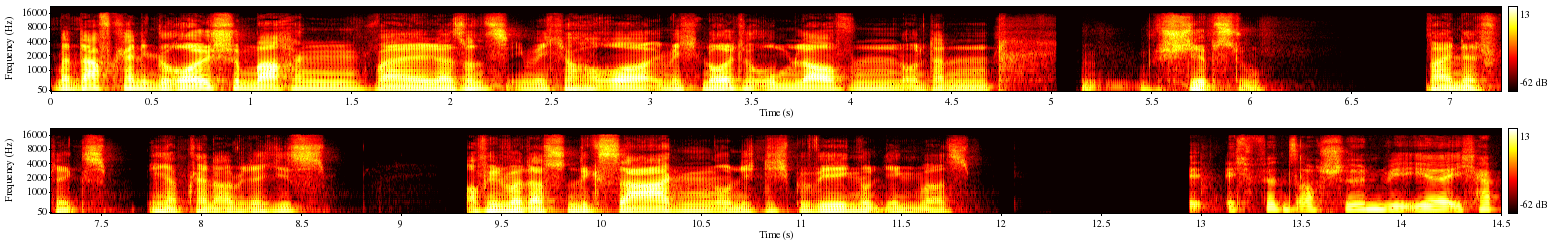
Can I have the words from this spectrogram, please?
man darf keine Geräusche machen, weil da sonst irgendwelche Horror, irgendwelche Leute rumlaufen und dann stirbst du. Bei Netflix. Ich habe keine Ahnung, wie der hieß. Auf jeden Fall darfst du nichts sagen und dich nicht bewegen und irgendwas. Ich finde es auch schön, wie ihr. Ich habe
